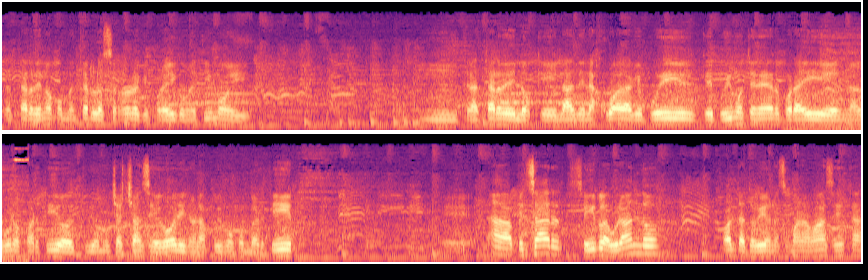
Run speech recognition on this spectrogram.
Tratar de no cometer los errores que por ahí cometimos y, tratar de los que la de la jugada que, pudi- que pudimos tener por ahí en algunos partidos tuvimos muchas chances de gol y no las pudimos convertir. Eh, nada, pensar, seguir laburando. Falta todavía una semana más esta,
